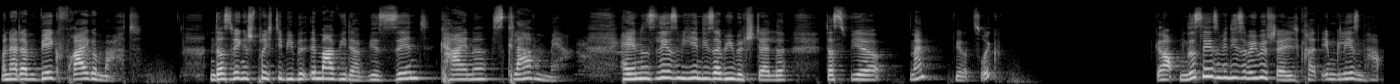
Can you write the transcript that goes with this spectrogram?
Und er hat einen Weg frei gemacht. Und deswegen spricht die Bibel immer wieder, wir sind keine Sklaven mehr. Hey, und das lesen wir hier in dieser Bibelstelle, dass wir, nein, wieder zurück. Genau, und das lesen wir in dieser Bibelstelle, die ich gerade eben gelesen habe.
